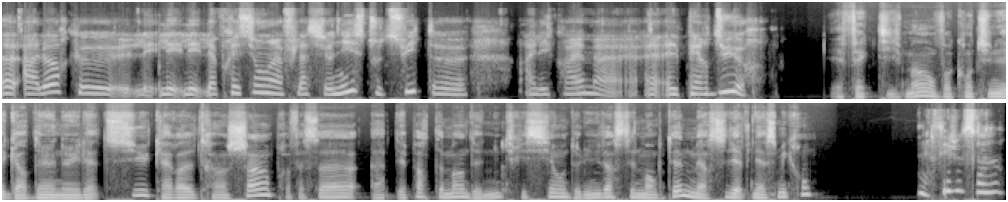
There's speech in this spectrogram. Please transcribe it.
euh, alors que les, la pression inflationniste tout de suite, euh, elle est quand même, euh, elle perdure. Effectivement, on va continuer à garder un œil là-dessus. Carole Tranchant, professeure au département de nutrition de l'Université de Moncton, merci d'être venue à ce micro. Merci, Jocelyn.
